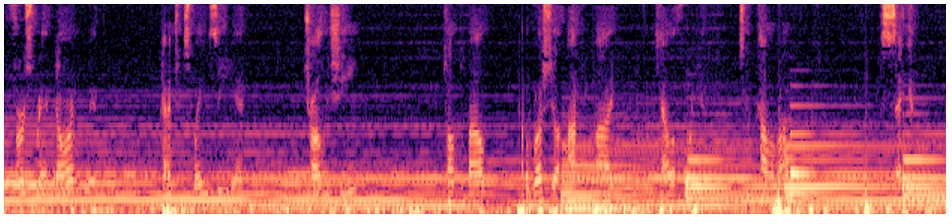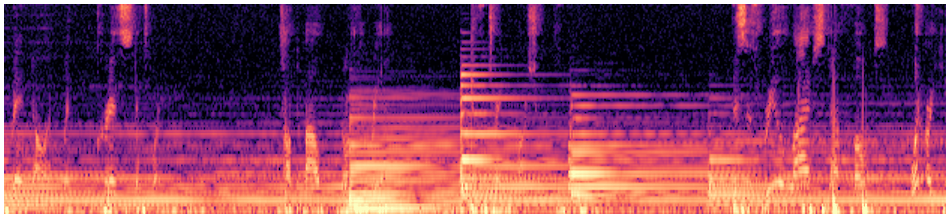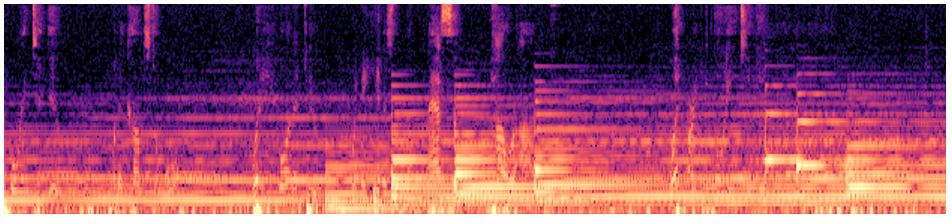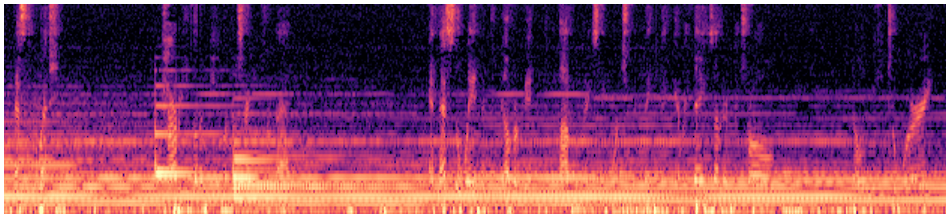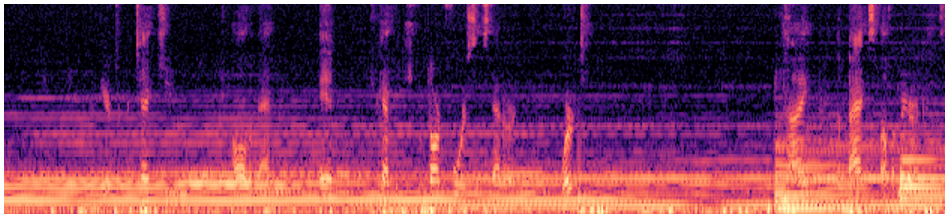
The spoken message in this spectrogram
The first Red Dawn with Patrick Swayze and Charlie Sheen talked about how Russia occupied from California to Colorado. The second talked about North Korea infiltrating shores. This is real life stuff, folks. What are you going to do when it comes to war? What are you going to do when they hit us with a massive power outage? What are you going to do? That's the question. How are you going to be able to train for that? And that's the way that the government operates. They want you to think that everything's under control, no need to worry. We're here to protect you and all of that. And you have the evil dark forces that are working behind the backs of Americans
